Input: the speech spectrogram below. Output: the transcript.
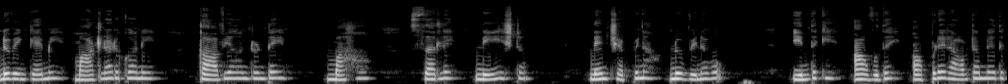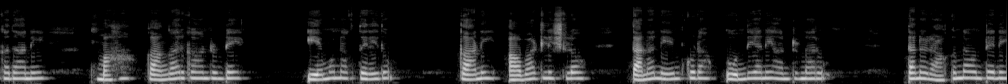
నువ్వు ఇంకేమీ మాట్లాడుకో అని కావ్య అంటుంటే మహా సర్లే నీ ఇష్టం. నేను చెప్పినా నువ్వు వినవు. ఇంతకీ ఆ ఉదయ్ అప్పుడే రావటం లేదు కదా అని మహా కంగారుగా అంటుంటే ఏమో నాకు తెలీదు. కానీ అవార్డ్ లిస్ట్లో తన నేమ్ కూడా ఉంది అని అంటున్నారు. తను రాకుండా ఉంటేనే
